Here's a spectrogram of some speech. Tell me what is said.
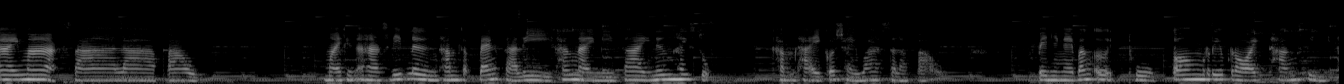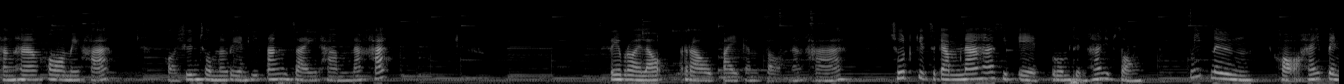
ง่ายมากซาลาเปาหมายถึงอาหารชนิดหนึ่งทำจากแป้งสาลีข้างในมีไส้นึ่งให้สุกคำไทยก็ใช้ว่าซาลาเปา เป็นยังไงบ้างเอ่ย ถูกต้องเรียบร้อยทั้ง 4 ทั้ง 5 ข้อไหมคะ อชื่นชมนักเรียนที่ตั้งใจทำนะคะ เรียบร้อยแล้วเราไปกันต่อนะคะ ชุดกิจกรรมหน้า 51 รวมถึง 52 นิดหนึ่งขอให้เป็น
